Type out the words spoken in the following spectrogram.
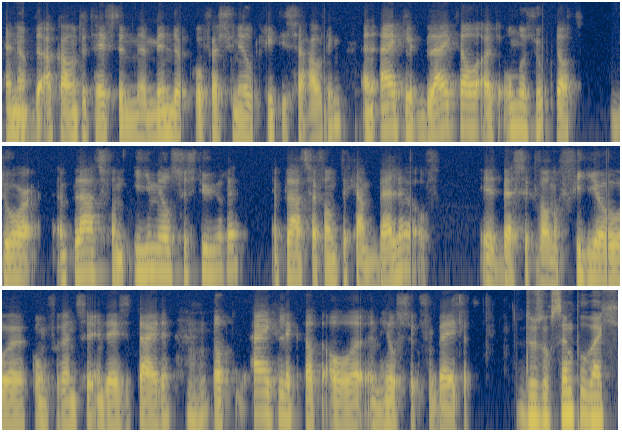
En ja. de accountant heeft een minder professioneel kritische houding. En eigenlijk blijkt al uit onderzoek dat door in plaats van e-mails te sturen, in plaats daarvan te gaan bellen of in het beste geval nog videoconferenties in deze tijden, mhm. dat eigenlijk dat al eh, een heel stuk verbetert. Dus door simpelweg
